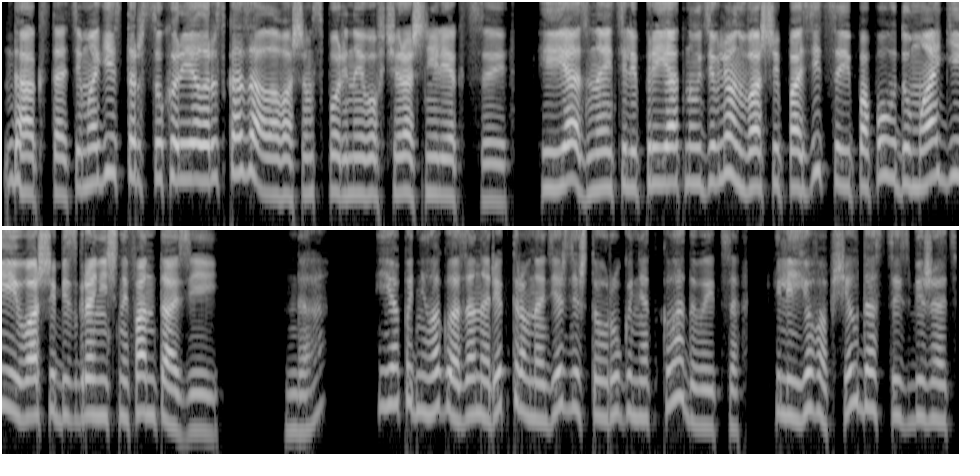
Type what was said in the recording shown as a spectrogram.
«Да, кстати, магистр Сухариел рассказал о вашем споре на его вчерашней лекции, и я, знаете ли, приятно удивлен вашей позицией по поводу магии и вашей безграничной фантазией». «Да?» Я подняла глаза на ректора в надежде, что ругань откладывается, или ее вообще удастся избежать.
